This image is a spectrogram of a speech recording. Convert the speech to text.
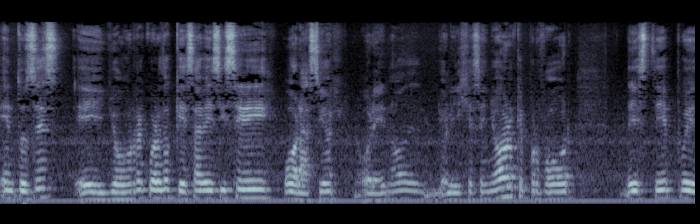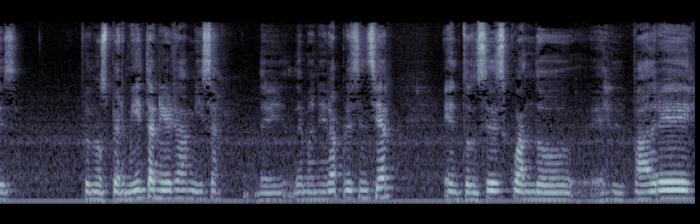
entonces eh, yo recuerdo que esa vez hice oración, oré, ¿no? Yo le dije, Señor, que por favor, este, pues, pues nos permitan ir a misa de, de manera presencial. Entonces cuando el padre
